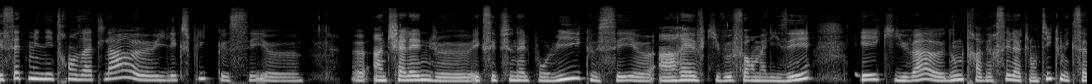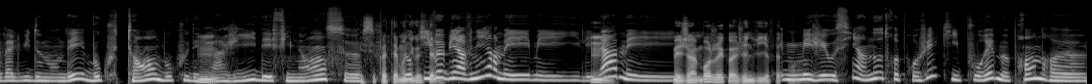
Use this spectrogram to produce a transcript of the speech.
et cette mini transat là, il explique que c'est un challenge euh, exceptionnel pour lui, que c'est euh, un rêve qu'il veut formaliser et qui va euh, donc traverser l'Atlantique, mais que ça va lui demander beaucoup de temps, beaucoup d'énergie, des finances. euh. Et c'est pas tellement donc il veut bien venir, mais, mais il est Hmm. là, mais Mais j'ai un projet, quoi. J'ai une vie, en fait. mais j'ai aussi un autre projet qui pourrait me prendre euh,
